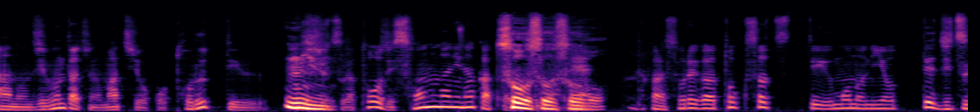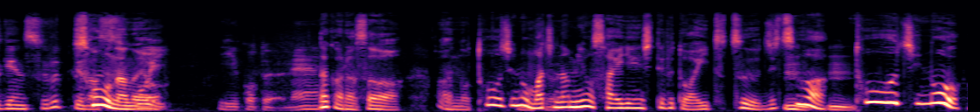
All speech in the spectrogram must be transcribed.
あの自分たちの街をこう撮るっていう技術が当時そんなになかった、ね。そうそうそう。だからそれが特撮っていうものによって実現するっていうのはすごいいいことよね。だからさあの当時の街並みを再現してるとは言いつつ実は当時の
